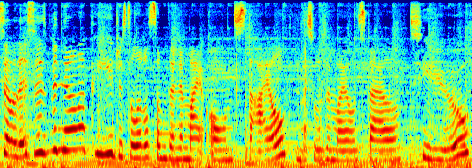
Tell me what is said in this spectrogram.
So this is Vanellope, just a little something in my own style. This was in my own style too.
